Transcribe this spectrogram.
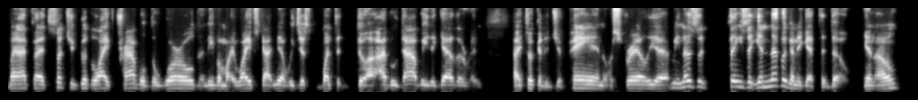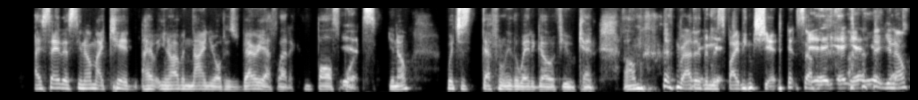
man, I've had such a good life, traveled the world, and even my wife's got, you know, we just went to Abu Dhabi together and I took her to Japan, Australia. I mean, those are things that you're never gonna get to do, you know? I say this. You know, my kid. I have you know I have a nine year old who's very athletic, ball Yeah. sports. You know. Which is definitely the way to go if you can, um, rather than this fighting shit. So, yeah, yeah, yeah, yeah. you know?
